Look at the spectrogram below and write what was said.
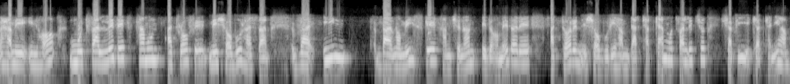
همه اینها متولد همون اطراف نشابور هستند و این برنامه است که همچنان ادامه داره. عطار نشابوری هم در کتکن متولد شد شفیع کتکنی هم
